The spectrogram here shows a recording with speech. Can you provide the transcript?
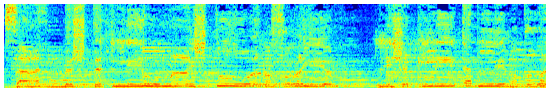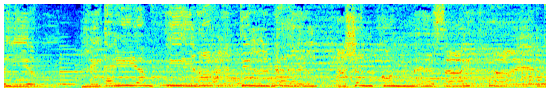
ساعات بشتاق ليوم عشته وأنا صغير. لشكلي قبل ما اتغير؟ لأيام فيها راحة البال؟ عشان كنا ساعتها عيال.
